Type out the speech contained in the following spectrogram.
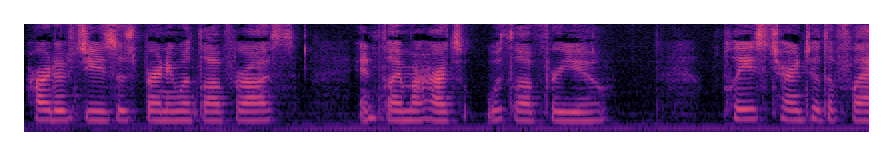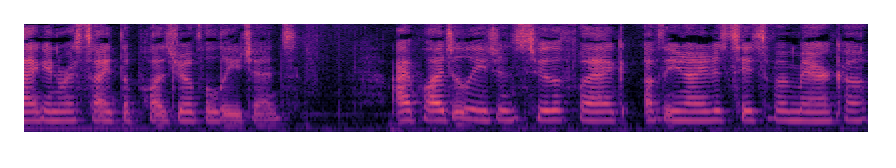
Heart of Jesus, burning with love for us, inflame our hearts with love for you. Please turn to the flag and recite the Pledge of Allegiance. I pledge allegiance to the flag of the United States of America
